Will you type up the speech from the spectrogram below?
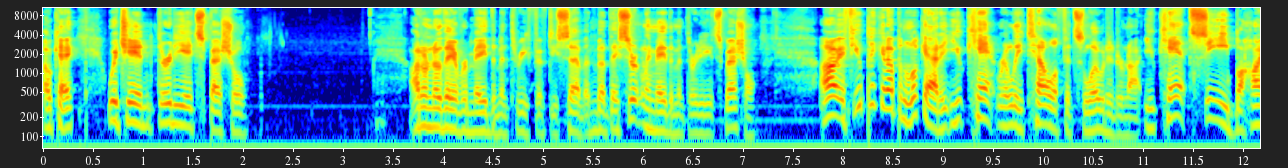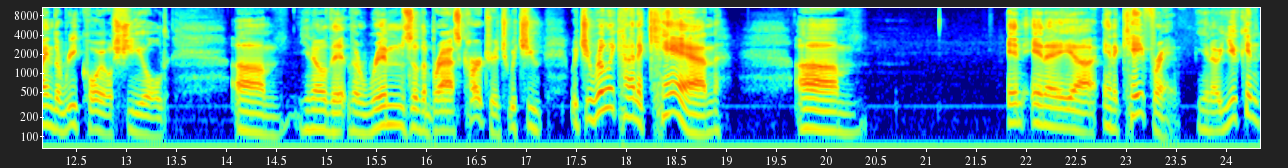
okay, which in 38 Special. I don't know they ever made them in 357, but they certainly made them in 38 Special. Uh, if you pick it up and look at it, you can't really tell if it's loaded or not. You can't see behind the recoil shield um, you know the the rims of the brass cartridge, which you which you really kind of can um, in in a uh, in a K-frame. You know you can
